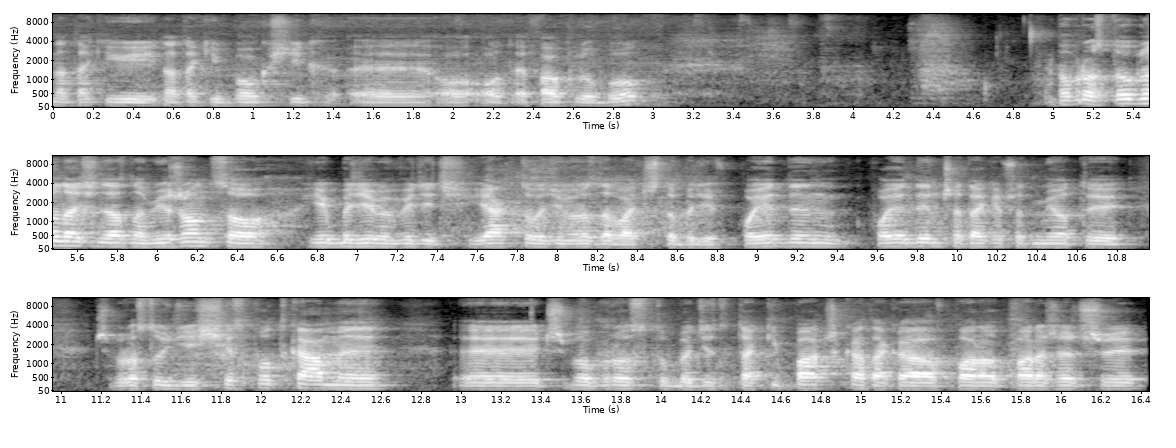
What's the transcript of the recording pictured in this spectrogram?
na taki, na taki boksik o- od EV Klubu. Po prostu oglądajcie nas na bieżąco, jak będziemy wiedzieć jak to będziemy rozdawać, czy to będzie w pojedyn, pojedyncze takie przedmioty, czy po prostu gdzieś się spotkamy, yy, czy po prostu będzie to taki paczka, taka parę, parę rzeczy,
